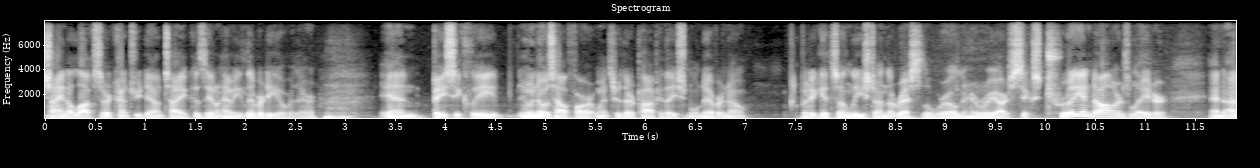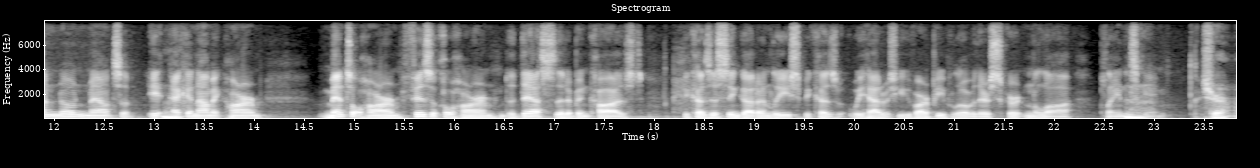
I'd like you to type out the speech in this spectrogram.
China locks their country down tight because they don't have any liberty over there. Mm-hmm. And basically, who knows how far it went through their population? We'll never know. But it gets unleashed on the rest of the world, and here we are, six trillion dollars later, and unknown amounts of e- economic harm, mental harm, physical harm, the deaths that have been caused because this thing got unleashed because we had a few of our people over there skirting the law, playing this game. Sure.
